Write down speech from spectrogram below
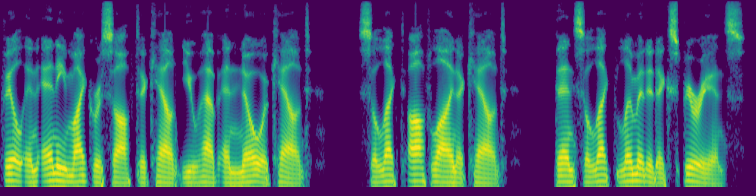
fill in any Microsoft account you have and no account, select offline account, then select limited experience.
